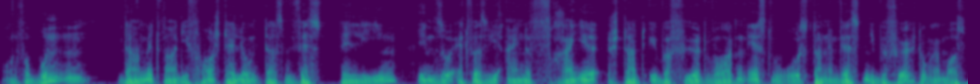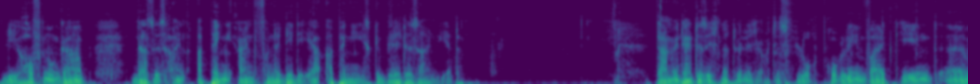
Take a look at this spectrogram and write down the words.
Und verbunden damit war die Vorstellung, dass West-Berlin in so etwas wie eine freie Stadt überführt worden ist, wo es dann im Westen die Befürchtung, im Osten die Hoffnung gab, dass es ein, abhängig, ein von der DDR abhängiges Gebilde sein wird. Damit hätte sich natürlich auch das Fluchtproblem weitgehend äh,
